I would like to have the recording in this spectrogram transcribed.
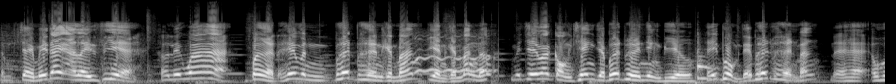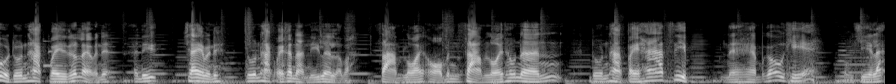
ทำใจไม่ได้อะไรเสี่ยเขาเรียกว่าเปิดให้มันเพลิดเพลินกันบ้างเปลี่ยนกันบ้างเนาะไม่ใช่ว่ากล่องเช่งจะเพลิดเพลินอย่างเดียว ให้ผมได้เพลิดเพลินบ้างนะฮะโอ้โหโดนหักไปเท่าไหร่วะเนี่ยอันนี้ใช่ไหมเนี่ยโดนหักไปขนาดนี้เลยเหรอวะสามร้อยอ๋อมัน 300 เท่านั้น โดนหักไป 50นะครับก็โอเคโอเคละ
